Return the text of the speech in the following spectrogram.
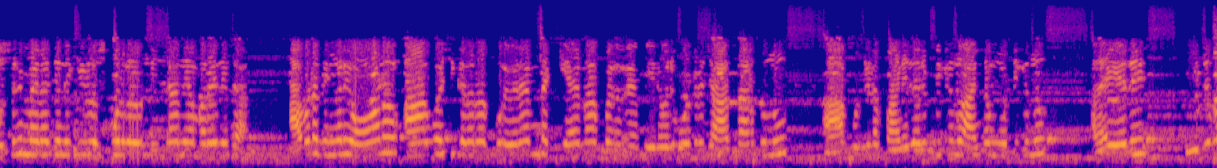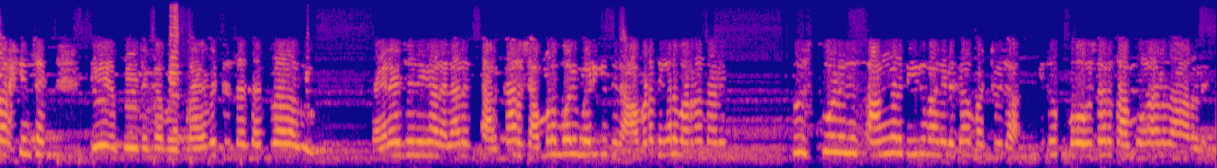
മുസ്ലിം മാനേജ്മെന്റ് കീഴിലുള്ള സ്കൂളുകൾ ഇല്ലാന്ന് ഞാൻ പറയുന്നില്ല. അവിടെ നിങ്ങൾ ഈ ഓണം ആഘോഷിക്കുന്നത് ഇവരുടെ കേരള ഒരു കൂട്ടർ ചാർത്ത് നടത്തുന്നു. ആ കുട്ടിയുടെ പണി ധരിപ്പിക്കുന്നു അന്നം കൂട്ടിക്കുന്നു. അതായത് ഇത് പറയുന്ന ഈ പിന്നെ പ്രൈവറ്റ് സെക്ടറാണ് മാനേജ്മെന്റിംഗ് ആണ് അല്ലാതെ സർക്കാർ ശമ്പളം പോലും മേടിക്കത്തില്ല. അവിടെ നിങ്ങൾ പറഞ്ഞതാണ് സ്കൂളിൽ അങ്ങനെ തീരുമാനം എടുക്കാൻ പറ്റൂല. ഇത് ബഹുസര സമൂഹമാണെന്ന് പറഞ്ഞത്.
